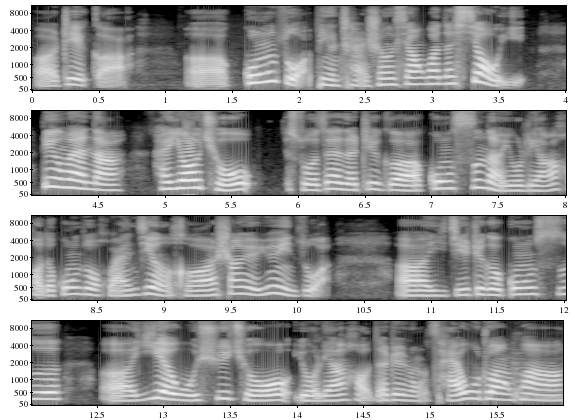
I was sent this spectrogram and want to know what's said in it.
呃这个呃工作，并产生相关的效益。另外呢，还要求所在的这个公司呢有良好的工作环境和商业运作，呃以及这个公司。呃，业务需求有良好的这种财务状况，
